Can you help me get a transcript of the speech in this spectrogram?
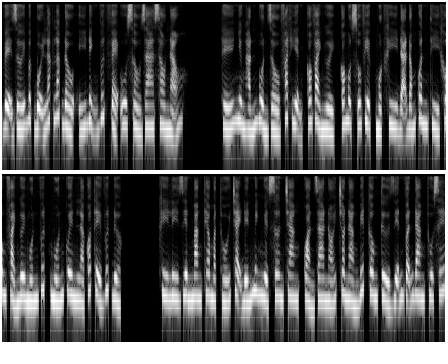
Vệ giới bực bội lắc lắc đầu ý định vứt vẻ u sầu ra sau não. Thế nhưng hắn buồn giàu phát hiện có vài người, có một số việc một khi đã đóng quân thì không phải ngươi muốn vứt muốn quên là có thể vứt được. Khi Ly Diên mang theo mặt thối chạy đến Minh Nguyệt Sơn Trang, quản gia nói cho nàng biết công tử diễn vẫn đang thu xếp.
